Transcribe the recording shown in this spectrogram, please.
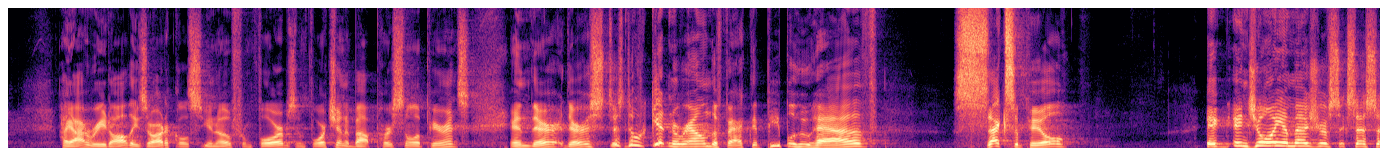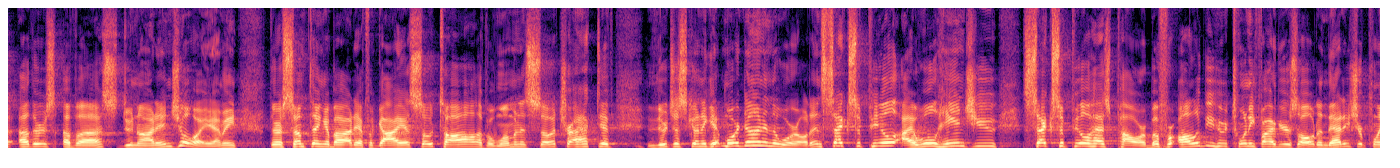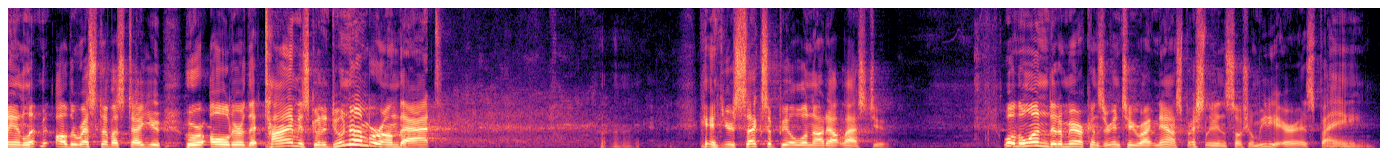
Hey, I read all these articles, you know, from Forbes and Fortune about personal appearance, and there, there's just no getting around the fact that people who have sex appeal enjoy a measure of success that others of us do not enjoy. I mean, there's something about if a guy is so tall, if a woman is so attractive, they're just going to get more done in the world. And sex appeal, I will hand you, sex appeal has power. But for all of you who are 25 years old and that is your plan, let me, all the rest of us tell you who are older that time is going to do a number on that. and your sex appeal will not outlast you. Well, the one that Americans are into right now, especially in the social media era, is fame.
